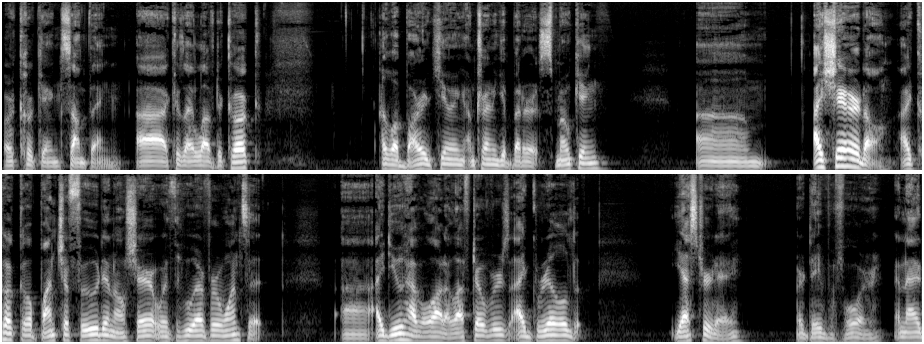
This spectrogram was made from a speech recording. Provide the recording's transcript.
or cooking something. Because uh, I love to cook. I love barbecuing. I'm trying to get better at smoking. Um, I share it all. I cook a bunch of food and I'll share it with whoever wants it. Uh, I do have a lot of leftovers. I grilled yesterday or day before, and I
